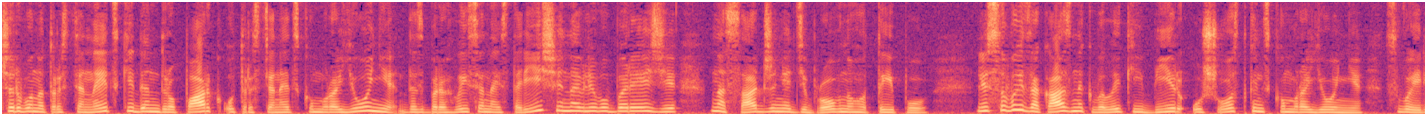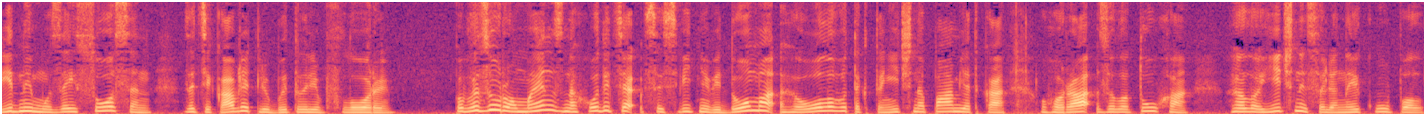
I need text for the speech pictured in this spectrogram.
Червонотростянецький дендропарк у Тростянецькому районі, де збереглися найстаріші на лівобережжі насадження дібровного типу. Лісовий заказник Великий Бір у Шосткинському районі, своєрідний музей сосен зацікавлять любителів флори. Поблизу Ромен знаходиться всесвітньо відома геолого-тектонічна пам'ятка гора Золотуха, геологічний соляний купол.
